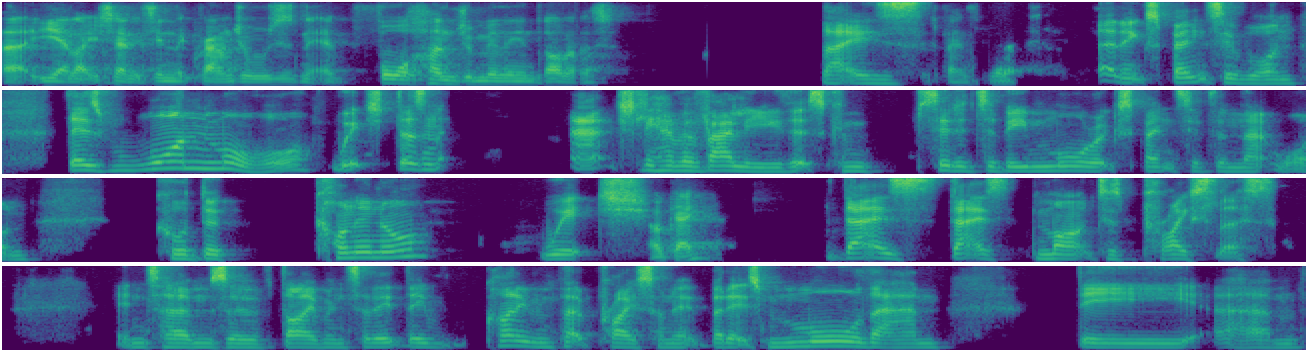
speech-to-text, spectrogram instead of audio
uh, yeah, like you said, it's in the crown jewels, isn't it? Four hundred million dollars. That is expensive. an expensive one. There's one more which doesn't actually have a value that's considered to be more expensive than that one, called the Kohinoor, which okay, that is that is marked as priceless in terms of diamond. So they, they can't even put a price on it, but it's more than the um,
